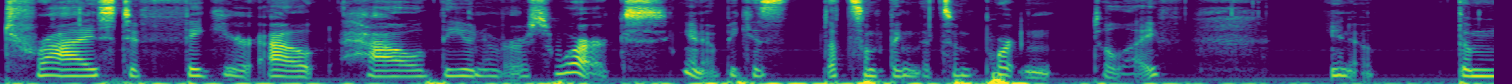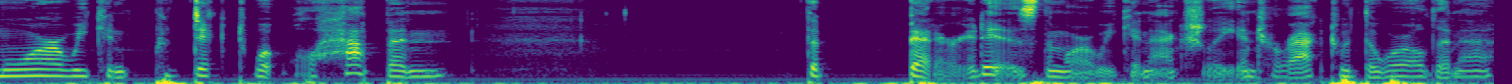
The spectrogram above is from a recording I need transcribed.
tries to figure out how the universe works, you know, because that's something that's important to life. You know, the more we can predict what will happen, the better it is, the more we can actually interact with the world in a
